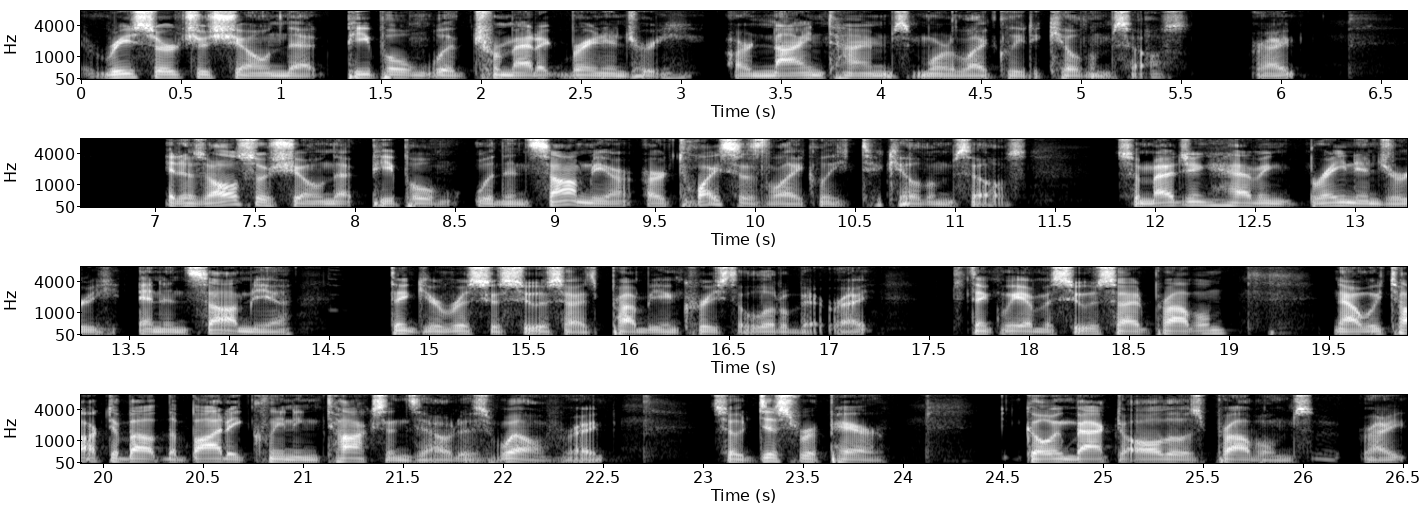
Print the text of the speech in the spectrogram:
research has shown that people with traumatic brain injury are nine times more likely to kill themselves, right? It has also shown that people with insomnia are twice as likely to kill themselves. So imagine having brain injury and insomnia. Think your risk of suicide is probably increased a little bit, right? Think we have a suicide problem? Now, we talked about the body cleaning toxins out as well, right? So, disrepair, going back to all those problems, right?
